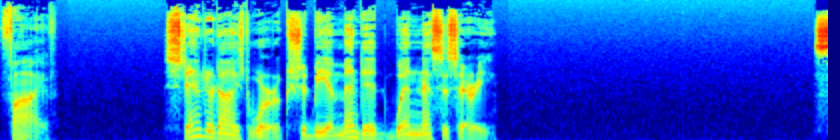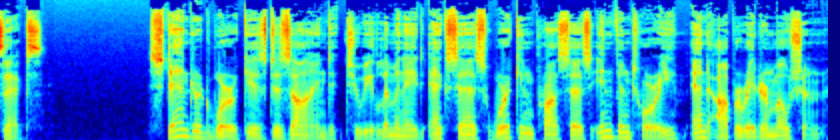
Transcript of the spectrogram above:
5, Standardized work should be amended when necessary. 6, Standard work is designed to eliminate excess work in process inventory and operator motion.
